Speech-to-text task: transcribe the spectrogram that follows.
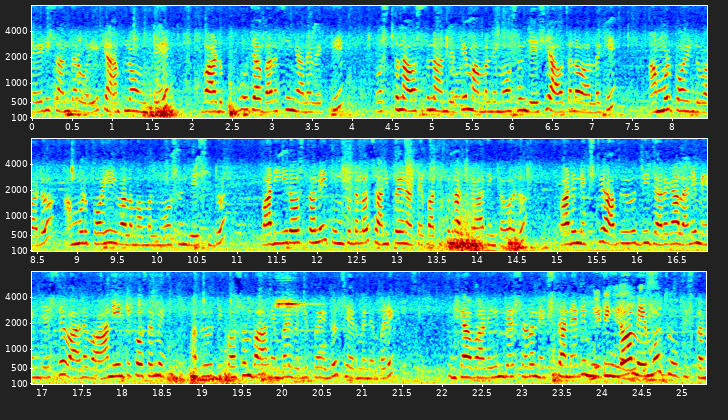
లేడీస్ అందరూ పోయి క్యాంపులో ఉంటే వాడు పూజా భరసింగ్ అనే వ్యక్తి వస్తున్నా వస్తున్నా అని చెప్పి మమ్మల్ని మోసం చేసి అవతల వాళ్ళకి అమ్ముడు పోయిండు వాడు. అమ్ముడు పోయి వాళ్ళ మమ్మల్ని మోసం చేసిండు. వాడు ఈ రోజుతోనే కుంకుంటలో చనిపోయినట్టే బతుకున్నట్టు కాదు ఇంకా వాడు. వాడు నెక్స్ట్ అభివృద్ధి జరగాలని మేము చేస్తే వాడు వాని ఇంటి కోసమే అభివృద్ధి కోసం వాని నెంబడి వెళ్ళిపోయిండు చైర్మన్ నెంబడి. ఇంకా వాడు ఏం చేస్తాడో నెక్స్ట్ అనేది మీటింగ్లో మేము చూపిస్తాం.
